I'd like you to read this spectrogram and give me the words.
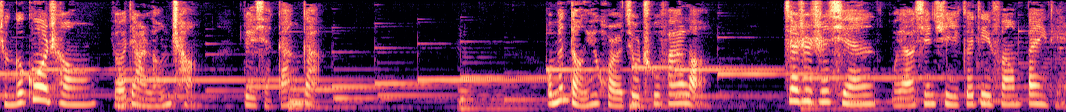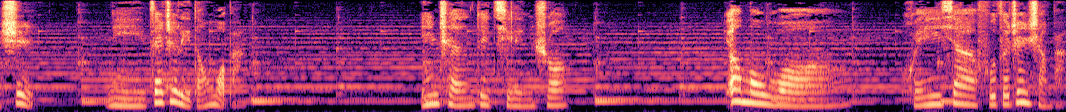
整个过程有点冷场，略显尴尬。我们等一会儿就出发了，在这之前，我要先去一个地方办一点事，你在这里等我吧。银尘对麒麟说：“要么我回一下福泽镇上吧。”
